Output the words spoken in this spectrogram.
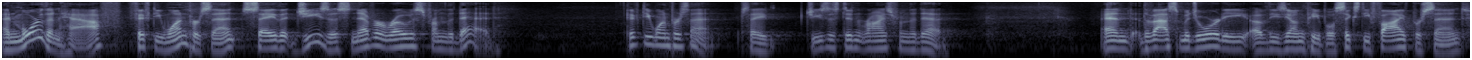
And more than half, 51%, say that Jesus never rose from the dead. 51% say Jesus didn't rise from the dead. And the vast majority of these young people, 65%,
